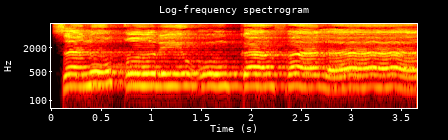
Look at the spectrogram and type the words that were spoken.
سنقرئك فلا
